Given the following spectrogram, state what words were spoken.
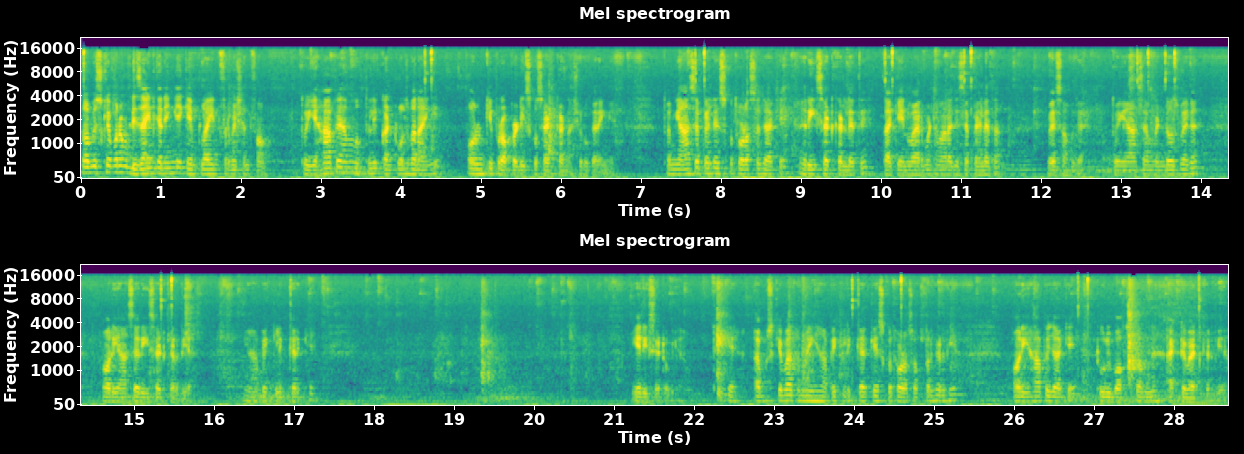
तो अब इसके ऊपर हम डिज़ाइन करेंगे एक एम्प्लॉय इन्फॉर्मेशन फॉर्म तो यहाँ पे हम मुख्तलिफ़ कंट्रोल्स बनाएँगे और उनकी प्रॉपर्टीज़ को सेट करना शुरू करेंगे। तो हम यहाँ से पहले इसको थोड़ा सा जाके रीसेट कर लेते हैं, ताकि इन्वायरमेंट हमारा जैसे पहले था, वैसा हो जाए। तो यहाँ से हम विंडोज़ में गए और यहाँ से रीसेट कर दिया। यहाँ पे क्लिक करके ये रीसेट हो गया। ठीक है, अब उसके बाद हमने यहाँ पे क्लिक करके इसको थोड़ा सा ऊपर कर दिया और यहाँ पे जाके टूल बॉक्स को हमने एक्टिवेट कर दिया।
